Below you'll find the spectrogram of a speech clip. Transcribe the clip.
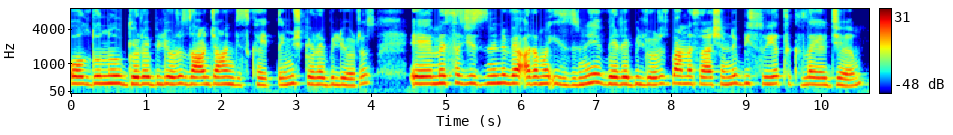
olduğunu görebiliyoruz. Daha önce hangisi kayıtlıymış görebiliyoruz. E, mesaj iznini ve arama iznini verebiliyoruz. Ben mesela şimdi bir suya tıklayacağım.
